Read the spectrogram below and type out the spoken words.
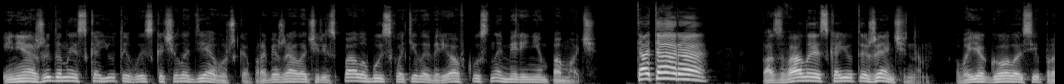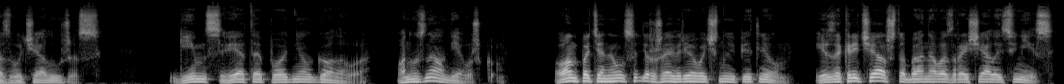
И неожиданно из каюты выскочила девушка, пробежала через палубу и схватила веревку с намерением помочь. «Татара!» – позвала из каюты женщина. В ее голосе прозвучал ужас. Гим Света поднял голову. Он узнал девушку. Он потянулся, держа веревочную петлю, и закричал, чтобы она возвращалась вниз.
